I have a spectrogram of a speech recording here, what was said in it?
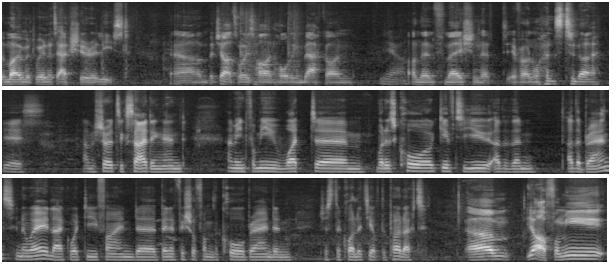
the moment when it's actually released. Um, but yeah, it's always hard holding back on Yeah. on the information that everyone wants to know. Yes, I'm sure it's exciting, and I mean, for me, what um, what does Core give to you other than other brands in a way? Like, what do you find uh, beneficial from the Core brand and just the quality of the product? Um, yeah, for me,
